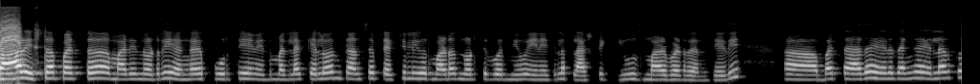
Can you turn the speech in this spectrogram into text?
ಬಾಳ ಇಷ್ಟಪಟ್ಟ ಮಾಡಿ ನೋಡ್ರಿ ಹಂಗ ಪೂರ್ತಿ ಏನ್ ಇದ್ ಮಾಡ್ಲ. ಕೆಲವೊಂದ್ ಕಾನ್ಸೆಪ್ಟ್ ಆಕ್ಚುಲಿ ಇವ್ರು ಮಾಡೋದ್ ನೋಡ್ತಿರ್ಬೋದು ನೀವು, ಏನೈತಿಲ್ಲ ಪ್ಲಾಸ್ಟಿಕ್ ಯೂಸ್ ಮಾಡ್ಬೇಡ್ರಿ ಅಂತೇಳಿ. ಆ ಬಟ್ ಅದ ಹೇಳ್ದಂಗ ಎಲ್ಲಾರ್ಗು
